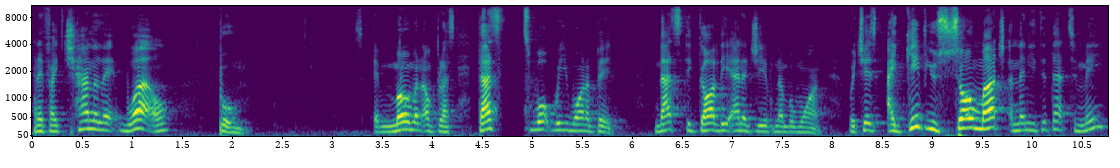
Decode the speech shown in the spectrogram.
and if I channel it well, boom, it's a moment of blessing. That's what we want to be. And that's the godly energy of number one, which is I give you so much and then you did that to me.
